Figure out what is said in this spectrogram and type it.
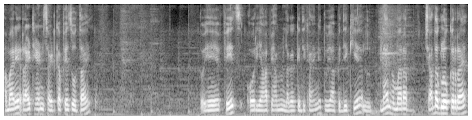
हमारे राइट हैंड साइड का फ़ेज़ होता है। तो ये फ़ेज़ और यहाँ पे हम लगा के दिखाएँगे। तो यहाँ पे देखिए लैम्प हमारा ज़्यादा ग्लो कर रहा है।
